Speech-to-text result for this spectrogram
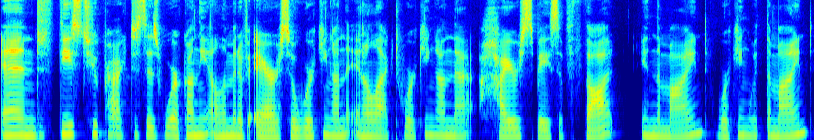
And these two practices work on the element of air. So, working on the intellect, working on that higher space of thought in the mind, working with the mind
